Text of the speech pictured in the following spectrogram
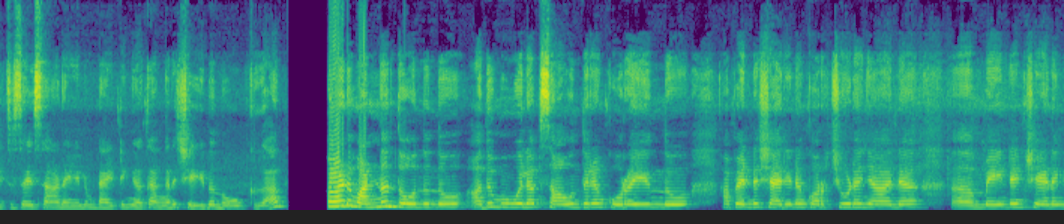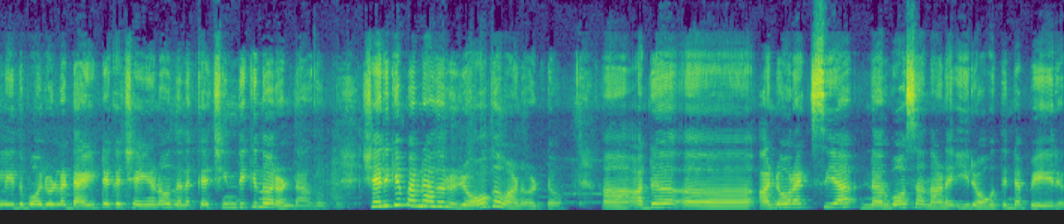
എക്സസൈസ് ആണെങ്കിലും ഡയറ്റിംഗ് ഒക്കെ അങ്ങനെ ചെയ്ത് നോക്കുക. ഒരുപാട് വണ്ണം തോന്നുന്നു. അതുമൂലം സൗന്ദര്യം കുറയുന്നു. അപ്പോൾ എന്റെ ശരീരം കുറച്ചുകൂടെ ഞാൻ മെയിന്റെയിൻ ചെയ്യണമെങ്കിൽ ഇതുപോലുള്ള ഡയറ്റൊക്കെ ചെയ്യണമെന്നതൊക്കെ ചിന്തിക്കുന്നവരുണ്ടാകും. ശരിക്കും പറഞ്ഞാൽ അതൊരു രോഗമാണ് കേട്ടോ. അത് അനോറക്സിയ നെർവോസ എന്നാണ് ഈ രോഗത്തിന്റെ പേര്.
